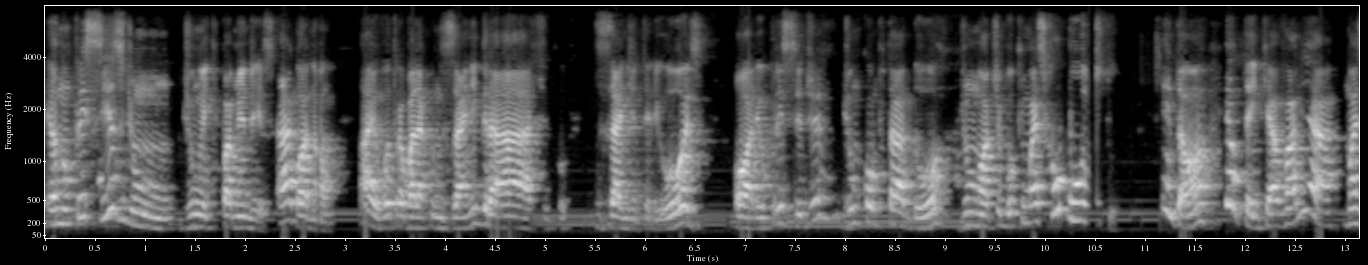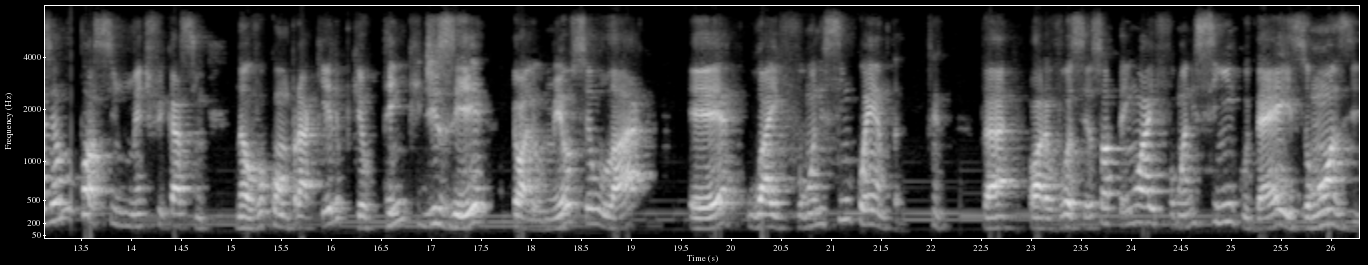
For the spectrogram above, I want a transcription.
eu não preciso de um, de um equipamento desse. Agora não. Ah, eu vou trabalhar com design gráfico, design de interiores. Ora, eu preciso de, de um computador, de um notebook mais robusto. Então, eu tenho que avaliar. Mas eu não posso simplesmente ficar assim, não, vou comprar aquele porque eu tenho que dizer, olha, o meu celular é o iPhone 50. Tá? Ora, você só tem um iPhone 5, 10, 11.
